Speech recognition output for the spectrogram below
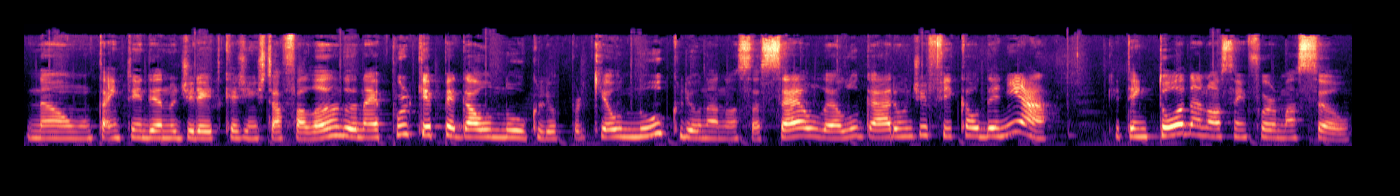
não está entendendo direito o que a gente está falando, né? Por que pegar o núcleo? Porque o núcleo na nossa célula é o lugar onde fica o DNA, que tem toda a nossa informação.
